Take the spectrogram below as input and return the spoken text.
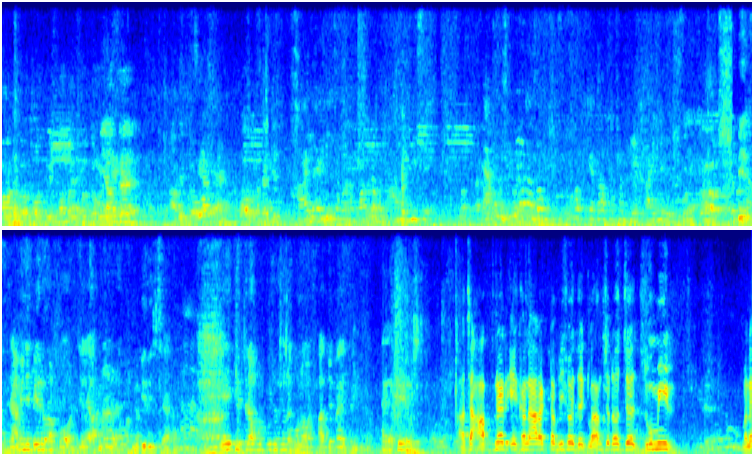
আমার তো বত্রিশ শতাংশ জমি আছে আমি তো বড় ছেলে। জামিনে বের হওয়ার পর যে আপনার হুমকি দিচ্ছে এখন এই ক্ষেত্রে আপনার প্রশাসনে কোনো সাহায্য পেয়েছেন আচ্ছা আপনার এখানে আর একটা বিষয় দেখলাম সেটা হচ্ছে জমির মানে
